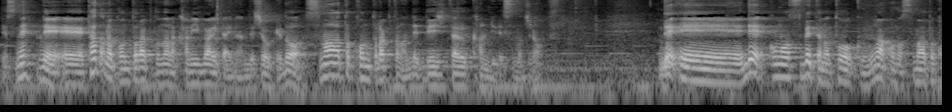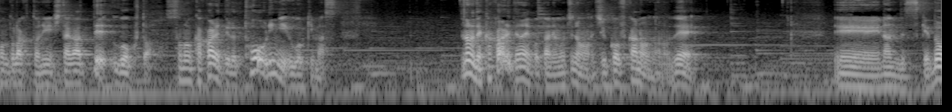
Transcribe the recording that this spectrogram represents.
ですね。で、え、ただのコントラクトなら紙媒体なんでしょうけど、スマートコントラクトなんでデジタル管理です、もちろん。で、えー、で、この全てのトークンはこのスマートコントラクトに従って動くと。その書かれている通りに動きます。なので書かれてないことはね、もちろん実行不可能なので、えー、なんですけど、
